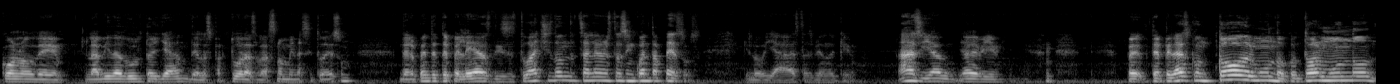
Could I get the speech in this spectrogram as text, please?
con lo de la vida adulta ya, de las facturas, las nóminas y todo eso. De repente te peleas, dices, tú, ah, ¿dónde salieron estos 50 pesos? Y luego ya estás viendo que, ah, sí, ya, ya vi, te peleas con todo el mundo, con todo el mundo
